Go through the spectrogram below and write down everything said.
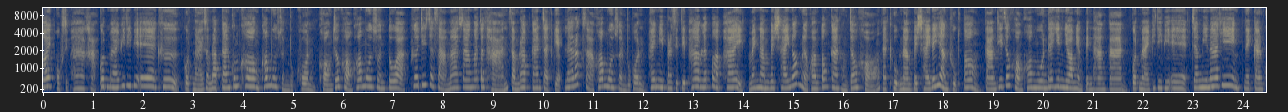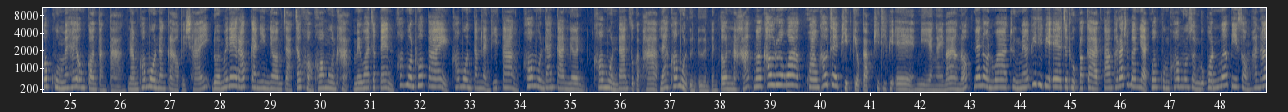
2565 ค่ะ กฎหมาย PDPA คือ กฎหมายสำหรับการคุ้มครองข้อมูลส่วนบุคคล ของเจ้าของข้อมูลส่วนตัว เพื่อที่จะสามารถสร้างมาตรฐานสำหรับการจัดเก็บและรักษาข้อมูลส่วนบุคคล ให้มีประสิทธิภาพและปลอดภัย ไม่นำไปใช้นอกเหนือความต้องการของเจ้าของ และถูกนำไปใช้ได้อย่างถูกต้อง ตามที่เจ้าของข้อมูลได้ยินยอมอย่างเป็นทางการ กฎหมาย PDPA จะมีหน้าที่ในการควบคุมไม่ให้องค์กรต่างๆนำข้อมูลดังกล่าวไปใช้ โดยไม่ได้รับการยินยอมจากเจ้าของข้อมูลค่ะ ไม่ว่าจะเป็นข้อมูลทั่วไป ข้อมูลตำแหน่งที่ตั้ง ข้อมูลด้านการเงิน ข้อมูลด้านสุขภาพ และข้อมูลอื่น ๆ เป็นต้นนะคะ มาเข้าเรื่องว่าความเข้าใจผิดเกี่ยวกับ PTPA มียังไงบ้างเนาะแน่นอนว่าถึงแม้ PTPA จะถูกประกาศตามพระราชบัญญัติควบคุมข้อมูลส่วนบุคคลเมื่อปี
